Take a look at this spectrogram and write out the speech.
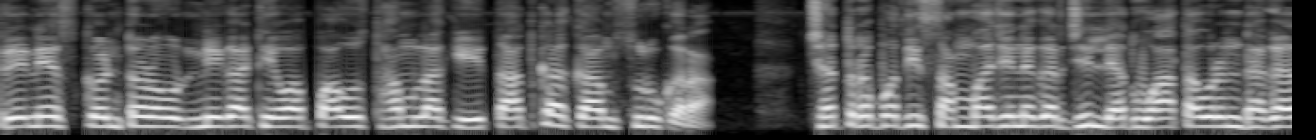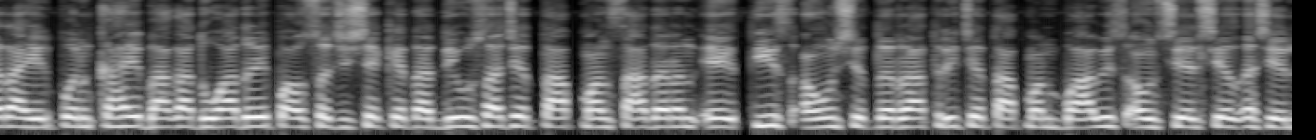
ड्रेनेज कंट्रोल निगा ठेवा पाऊस थांबला की तात्काळ काम सुरू करा. छत्रपती संभाजीनगर जिल्ह्यात वातावरण ढगाळ राहील पण काही भागात वादळी पावसाची शक्यता. दिवसाचे तापमान साधारण एक तीस अंश तर रात्रीचे तापमान बावीस अंश सेल्सिअस असेल.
